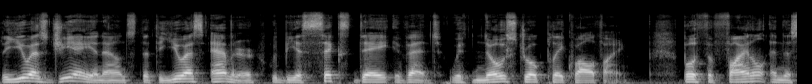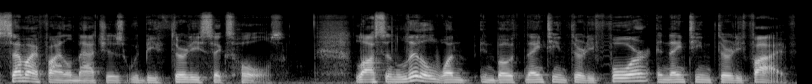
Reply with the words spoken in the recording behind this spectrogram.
the USGA announced that the US Amateur would be a six day event with no stroke play qualifying. Both the final and the semifinal matches would be 36 holes. Lawson Little won in both 1934 and 1935.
